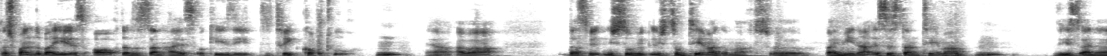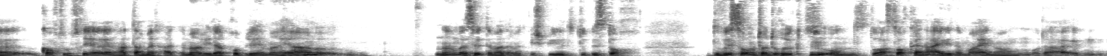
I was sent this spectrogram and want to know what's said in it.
das Spannende bei ihr ist auch, dass es dann heißt, okay, sie, sie trägt Kopftuch, mhm. ja, aber das wird nicht so wirklich zum Thema gemacht. Äh, bei Mina ist es dann Thema. Mhm. Sie ist eine Kopftuchträgerin, hat damit halt immer wieder Probleme, ja. Mhm. Ne, es wird immer damit gespielt, du bist doch, du wirst doch unterdrückt mhm. und du hast doch keine eigene Meinung oder in,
